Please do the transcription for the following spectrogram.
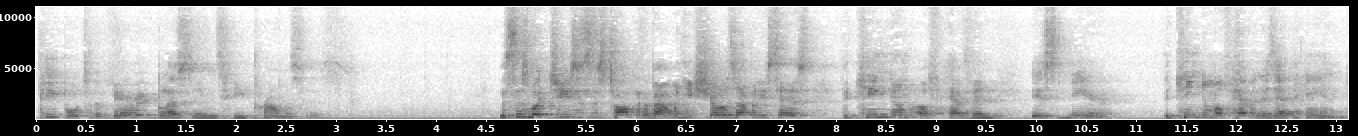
people to the very blessings he promises. This is what Jesus is talking about when he shows up and he says, The kingdom of heaven is near, the kingdom of heaven is at hand.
